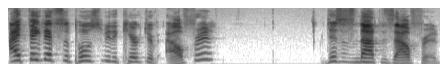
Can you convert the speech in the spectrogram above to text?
I think that's supposed to be the character of Alfred. This is not this Alfred.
